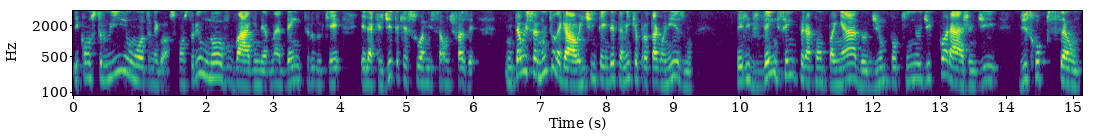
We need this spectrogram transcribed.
e construir um outro negócio, construir um novo Wagner, né, dentro do que ele acredita que é sua missão de fazer. Então isso é muito legal, a gente entender também que o protagonismo, ele vem sempre acompanhado de um pouquinho de coragem, de disrupção,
